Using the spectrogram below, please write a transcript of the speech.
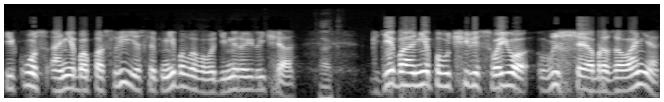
и коз они бы пасли, если бы не было Владимира Ильича. Так. Где бы они получили свое высшее образование?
